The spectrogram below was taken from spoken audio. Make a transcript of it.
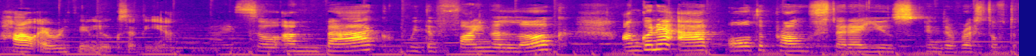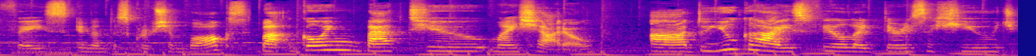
how everything looks at the end. So I'm back with the final look. I'm gonna add all the products that I use in the rest of the face in the description box. But going back to my shadow, uh, do you guys feel like there is a huge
